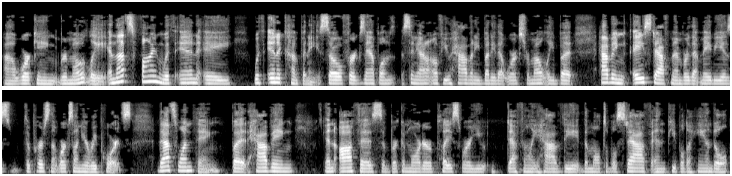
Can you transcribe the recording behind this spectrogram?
uh, working remotely, and that's fine within a within a company. So, for example, Cyndi, I don't know if you have anybody that works remotely, but having a staff member that maybe is the person that works on your reports, that's one thing. But having an office, a brick and mortar place where you definitely have the the multiple staff and people to handle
